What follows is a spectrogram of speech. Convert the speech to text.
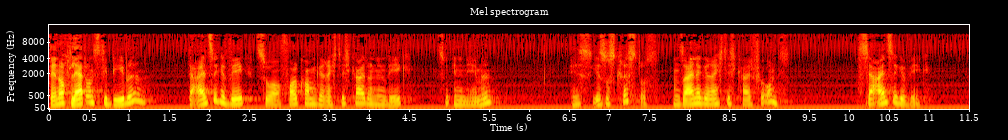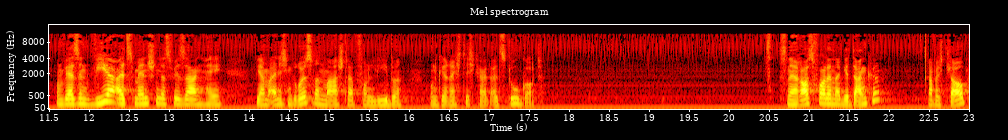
Dennoch lehrt uns die Bibel, der einzige Weg zur vollkommenen Gerechtigkeit und den Weg in den Himmel ist Jesus Christus und seine Gerechtigkeit für uns. Das ist der einzige Weg. Und wer sind wir als Menschen, dass wir sagen, hey, wir haben eigentlich einen größeren Maßstab von Liebe und Gerechtigkeit als du, Gott? Das ist ein herausfordernder Gedanke, aber ich glaube,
